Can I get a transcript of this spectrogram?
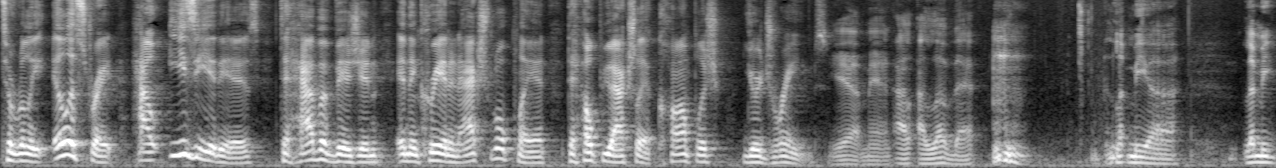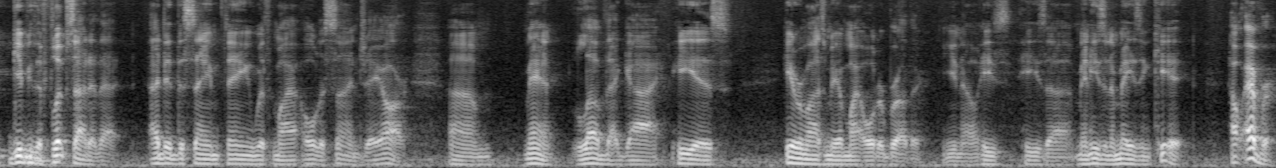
to really illustrate how easy it is to have a vision and then create an actionable plan to help you actually accomplish your dreams. Yeah, man, I, I love that. let me uh, let me give you the flip side of that. I did the same thing with my oldest son, Jr. Um, man, love that guy. He is. He reminds me of my older brother. You know, he's he's uh, man, he's an amazing kid. However,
